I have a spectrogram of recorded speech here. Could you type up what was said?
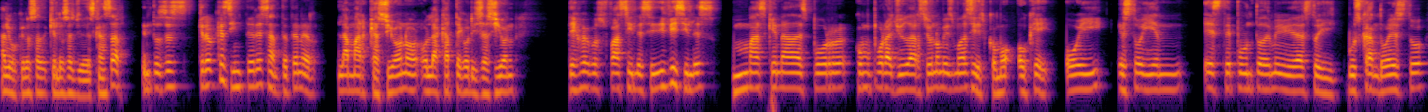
algo que los, que los ayude a descansar. Entonces, creo que es interesante tener la marcación o, o la categorización de juegos fáciles y difíciles. Más que nada es por como por ayudarse uno mismo a decir como, ok, hoy estoy en este punto de mi vida, estoy buscando esto,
